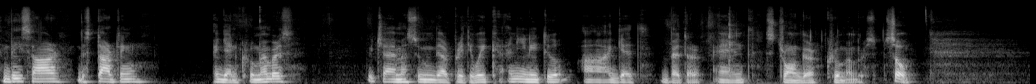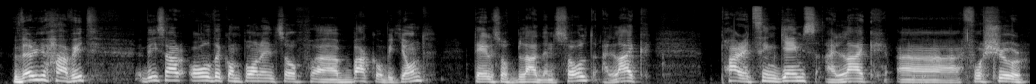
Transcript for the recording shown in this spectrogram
And these are the starting again crew members which I'm assuming they're pretty weak and you need to uh, get better and stronger crew members. So there you have it. These are all the components of uh, Back O' Beyond Tales of Blood and Salt. I like pirate themed games. I like uh, for sure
